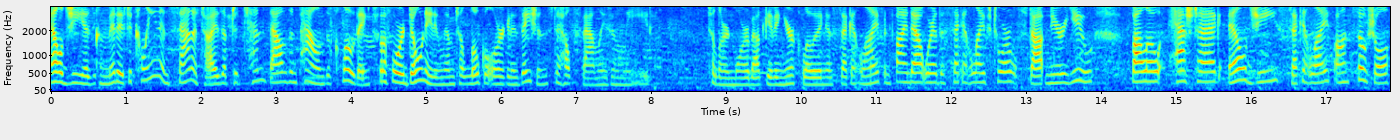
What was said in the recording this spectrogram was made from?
LG has committed to clean and sanitize up to 10,000 pounds of clothing before donating them to local organizations to help families in need. To learn more about giving your clothing a second life and find out where the Second Life tour will stop near you, follow hashtag LG Second Life on social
